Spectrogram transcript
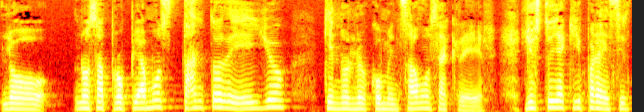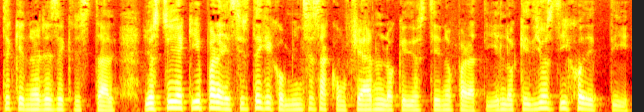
lo nos apropiamos tanto de ello que nos lo comenzamos a creer. Yo estoy aquí para decirte que no eres de cristal. Yo estoy aquí para decirte que comiences a confiar en lo que Dios tiene para ti, en lo que Dios dijo de ti.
